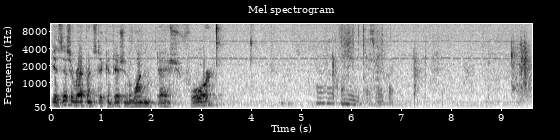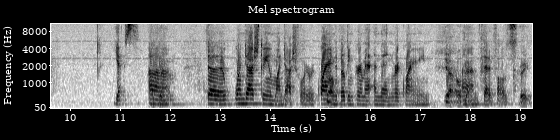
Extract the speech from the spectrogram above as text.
Is this a reference to condition one dash four? Uh, Let me read this really quick. Yes. Um, The 1-3 and 1-4 requiring the Oh. building permit and then requiring Yeah, okay. um, that it falls. Great.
